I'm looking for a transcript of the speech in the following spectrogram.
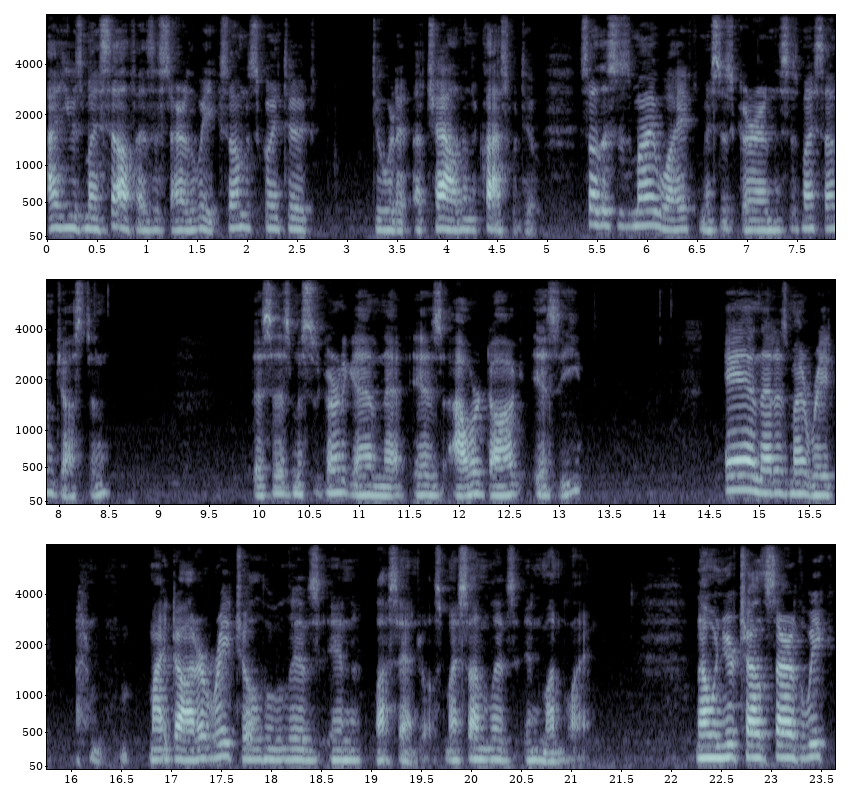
I use myself as the start of the week. So, I'm just going to do what a, child in the class would do. So, this is my wife, Mrs. Guryn. This is my son, Justin. This is Mrs. Guryn again. That is our dog, Izzy. And that is my rate my daughter Rachel, who lives in Los Angeles. My son lives in Mundelein. Now, when your child start of the week,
